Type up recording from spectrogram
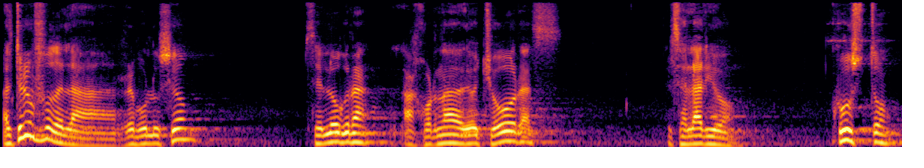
Al triunfo de la revolución se logra la jornada de ocho horas, el salario justo,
